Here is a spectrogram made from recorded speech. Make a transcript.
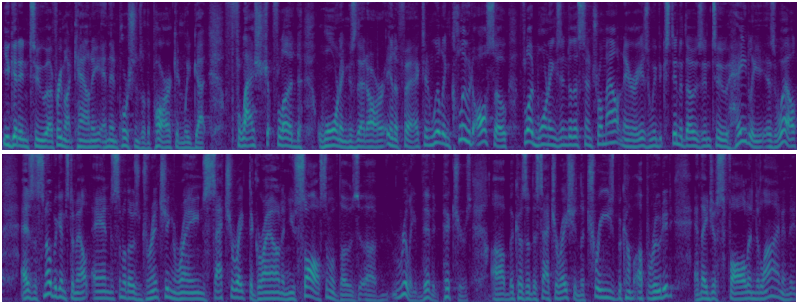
You get into uh, Fremont County and then portions of the park, and we've got flash flood warnings that are in effect, and we'll include also flood warnings into the central mountain areas. We've extended those into Hailey as well as the snow begins to melt and some of those drenching rains saturate the ground. And you saw some of those uh, really vivid pictures uh, because of the saturation. The trees become uprooted and they just fall into line, and it,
